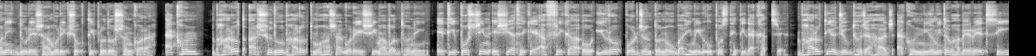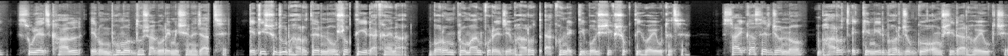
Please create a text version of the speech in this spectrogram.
অনেক দূরে সামরিক শক্তি প্রদর্শন করা। এখন ভারত আর শুধু ভারত মহাসাগরে সীমাবদ্ধ নেই। এটি পশ্চিম এশিয়া থেকে আফ্রিকা ও ইউরোপ পর্যন্ত নৌবাহিনীর উপস্থিতি দেখাচ্ছে। ভারতীয় যুদ্ধজাহাজ এখন নিয়মিতভাবে রেড সি সুয়েজ খাল এবং ভূমধ্যসাগরে মিশেনে যাচ্ছে। এটি শুধু ভারতের নৌশক্তিই দেখায় না, বরং প্রমাণ করে যে ভারত এখন একটি বৈশ্বিক শক্তি হয়ে উঠেছে। সাইকাসের জন্য ভারত একটি নির্ভরযোগ্য অংশীদার হয়ে উঠছে।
